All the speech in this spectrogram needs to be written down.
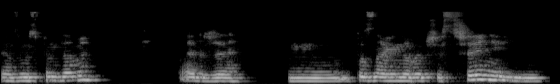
razem spędzamy. Także poznaję nowe przestrzenie i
